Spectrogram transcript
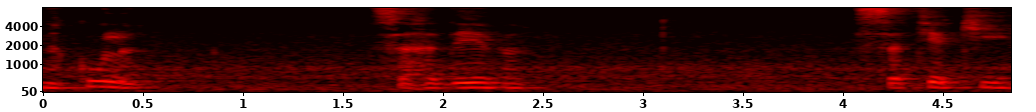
Nakula, Sahadeva, Satyaki,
